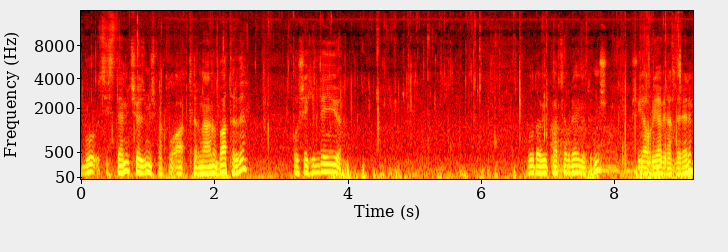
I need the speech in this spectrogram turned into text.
Bu sistemi çözmüş. Bak bu tırnağını batırdı. Bu şekilde yiyor. Bu da bir parça buraya götürmüş. Şu yavruya biraz verelim.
